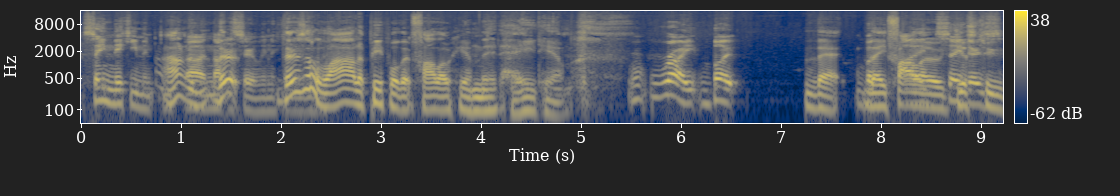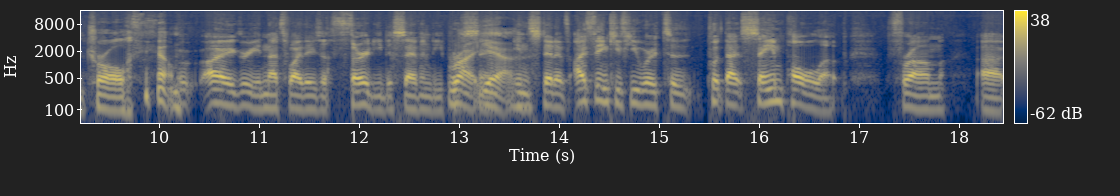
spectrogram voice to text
Say Nicki Min- I don't know. uh, not There- necessarily Nicki there's a lot of people that follow him that hate him. right, but That But they follow just to troll him. I agree, and that's why there's a thirty to seventy percent. Right, yeah. Instead of, I think if you were to put that same poll up from uh,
